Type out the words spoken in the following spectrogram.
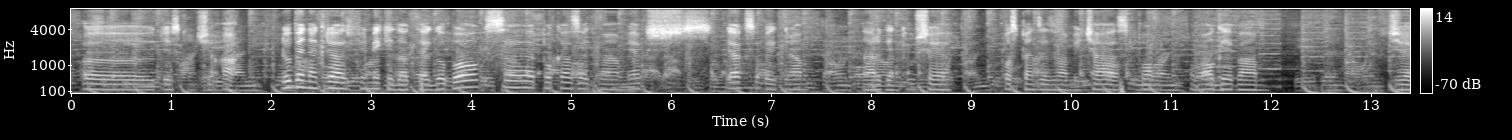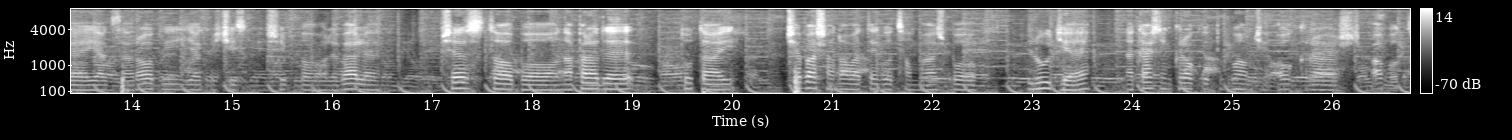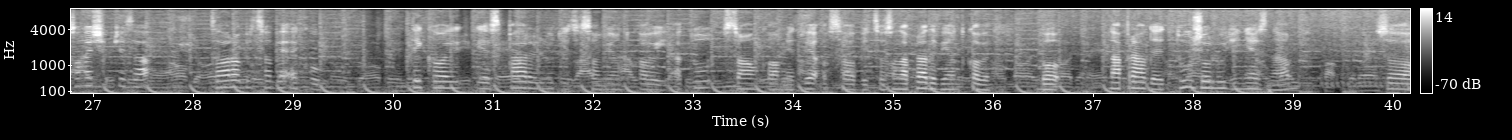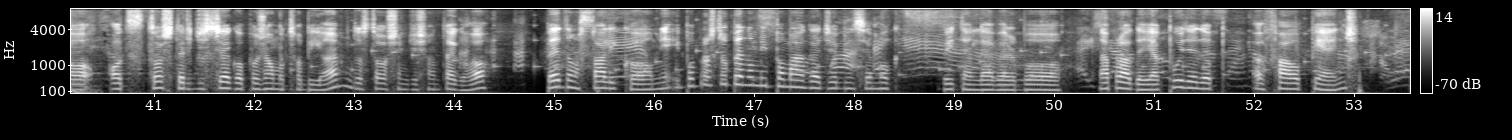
gdzie skończę? A, lubię nagrywać filmiki dlatego, bo chcę pokazać wam jak, s- jak sobie gram na Argentusie, pospędzę z wami czas, pom pomogę wam, gdzie jak zarobić, jak wycisnąć szybko levele, przez to, bo naprawdę tutaj trzeba szanować tego co masz, bo ludzie na każdym kroku próbują cię okraść, albo co najszybciej za, zarobić sobie EQ. Tylko jest parę ludzi, co są wyjątkowi, a tu są koło mnie dwie osoby, co są naprawdę wyjątkowe, bo naprawdę dużo ludzi nie znam, co od 140 poziomu co biłem do 180 będą stali koło mnie i po prostu będą mi pomagać, żebym się mógł być ten level, bo naprawdę jak pójdę do V5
